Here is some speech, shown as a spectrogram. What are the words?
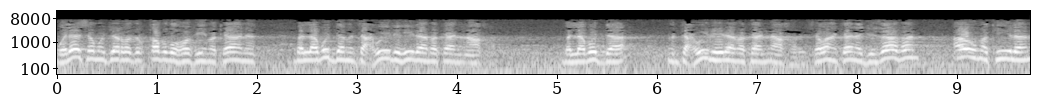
وليس مجرد القبض وهو في مكانه بل لابد من تحويله إلى مكان آخر. بل لابد من تحويله إلى مكان آخر سواء كان جزافا أو مكيلا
